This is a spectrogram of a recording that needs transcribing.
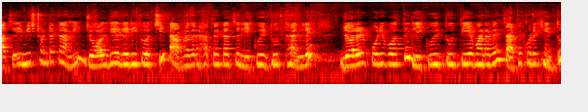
আচ্ছা এই মিশ্রণটাকে আমি জল দিয়ে রেডি করছি। আপনাদের হাতের কাছে লিকুইড দুধ থাকলে জলের পরিবর্তে লিকুইড দুধ দিয়ে বানাবেন, তাতে করে কিন্তু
